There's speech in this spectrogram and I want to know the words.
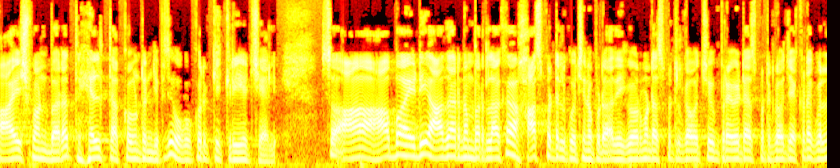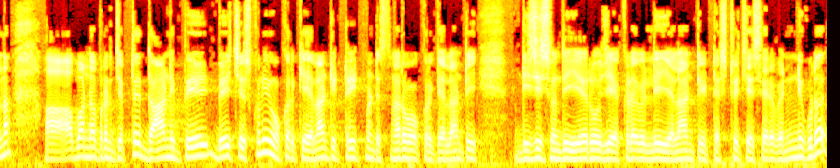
ఆయుష్మాన్ భారత్ హెల్త్ అకౌంట్ అని చెప్పేసి ఒక్కొక్కరికి క్రియేట్ చేయాలి. సో ఆ ఆబా ఐడి ఆధార్ నెంబర్ లాగా హాస్పిటల్కి వచ్చినప్పుడు అది గవర్నమెంట్ హాస్పిటల్ కావచ్చు ప్రైవేట్ హాస్పిటల్ కావచ్చు ఎక్కడికి వెళ్ళినా ఆ ఆబా నెంబర్ అని చెప్తే దాన్ని బే బేస్ చేసుకుని ఒకరికి ఎలాంటి ట్రీట్మెంట్ ఇస్తున్నారు ఒకరికి ఎలాంటి డిసీజ్ ఉంది ఏ రోజు ఎక్కడ వెళ్ళి ఎలాంటి టెస్ట్ చేశారు ఇవన్నీ కూడా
